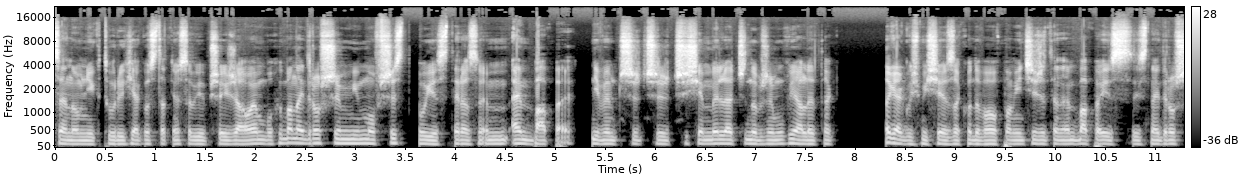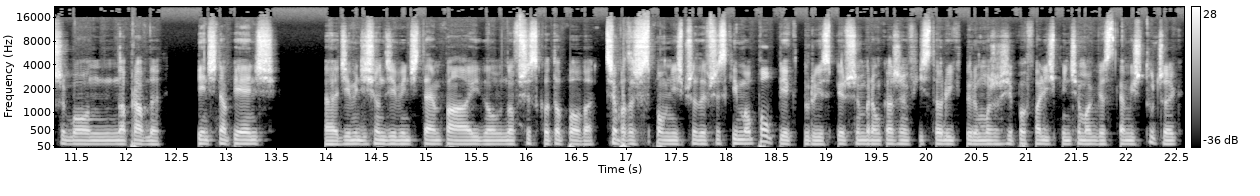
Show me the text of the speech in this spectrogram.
ceną niektórych, jak ostatnio sobie przejrzałem, bo chyba najdroższym mimo wszystko jest teraz Mbappe. Nie wiem, czy, czy, czy się mylę, czy dobrze mówię, ale tak, tak jakoś mi się zakodowało w pamięci, że ten Mbappe jest, jest najdroższy, bo on naprawdę 5 na 5 99 e, tempa i no, no wszystko topowe. Trzeba też wspomnieć przede wszystkim o Popie, który jest pierwszym bramkarzem w historii, który może się pochwalić pięcioma gwiazdkami sztuczek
